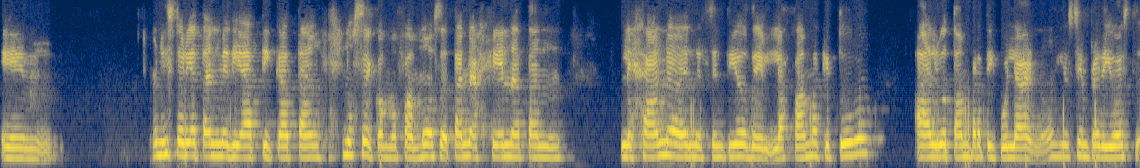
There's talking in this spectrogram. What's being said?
em, una historia tan mediática, tan, no sé, como famosa, tan ajena, tan lejana en el sentido de la fama que tuvo, algo tan particular, ¿no? Yo siempre digo, esta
